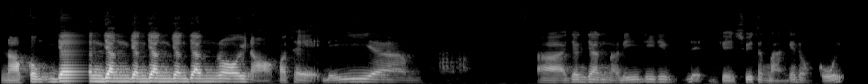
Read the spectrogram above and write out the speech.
Nó cũng dần dần dần dần dần dần rồi nó có thể đi uh, uh, dần dần là đi đi đi đến kỳ suy thận mạng giai đoạn cuối.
